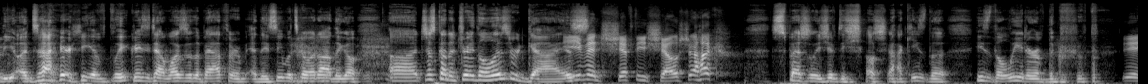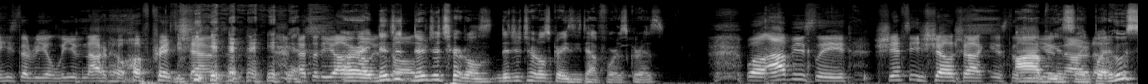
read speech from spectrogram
the entirety of Crazy Town walks to the bathroom and they see what's going on. They go, uh, "Just gotta trade the lizard guys." Even Shifty Shellshock. especially Shifty Shellshock. He's the he's the leader of the group. Yeah, he's the real Leonardo of Crazy Town. That's what he All always, right, always Ninja called. Ninja Turtles, Ninja Turtles, Crazy Town for us, Chris. Well, obviously, Shifty Shellshock is the Obviously, Leonardo. but who's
